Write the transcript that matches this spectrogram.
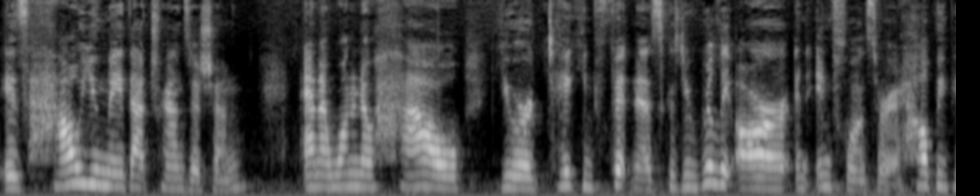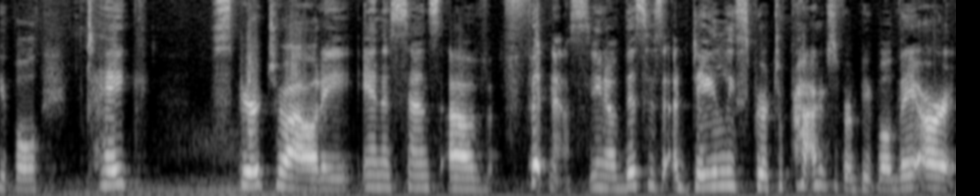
is how you made that transition and I want to know how you're taking fitness, because you really are an influencer, helping people take spirituality in a sense of fitness. You know, this is a daily spiritual practice for people. They are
